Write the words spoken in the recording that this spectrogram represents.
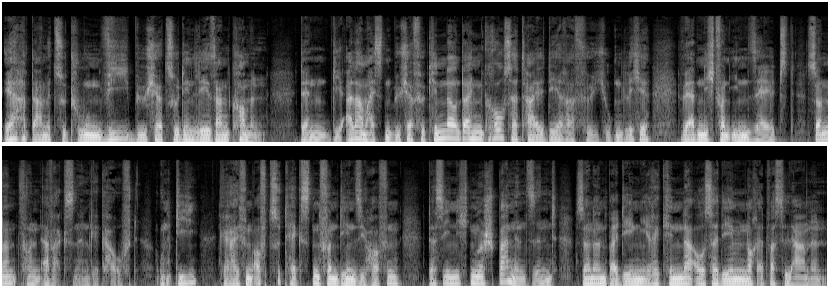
Er hat damit zu tun, wie Bücher zu den Lesern kommen. Denn die allermeisten Bücher für Kinder und ein großer Teil derer für Jugendliche werden nicht von ihnen selbst, sondern von Erwachsenen gekauft. Und die greifen oft zu Texten, von denen sie hoffen, dass sie nicht nur spannend sind, sondern bei denen ihre Kinder außerdem noch etwas lernen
